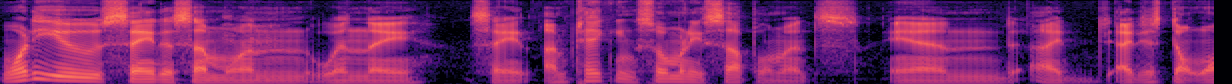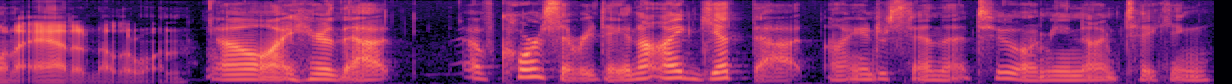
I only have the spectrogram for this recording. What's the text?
What do you say to someone when they say, I'm taking so many supplements and I, I just don't want to add another one? Oh, I hear that, of course, every day. And I get that. I understand that too. I mean, I'm taking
